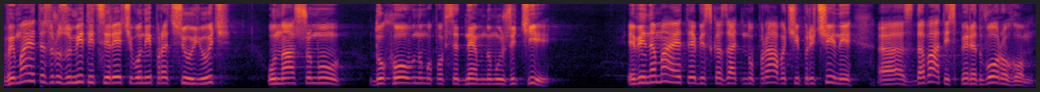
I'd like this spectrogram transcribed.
Ви маєте зрозуміти ці речі, вони працюють у нашому духовному повсякденному житті. І ви не маєте би сказати, ну, право чи причини е, здаватись перед ворогом.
